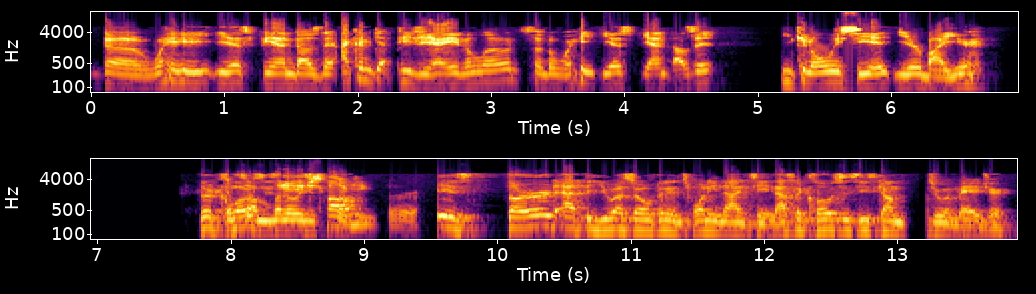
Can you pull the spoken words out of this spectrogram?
the way ESPN does it, I couldn't get PGA to load, so the way ESPN does it, you can only see it year by year. The And so closest I'm literally just come through. is third at the U.S. Open in 2019. That's the closest he's come to a major.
